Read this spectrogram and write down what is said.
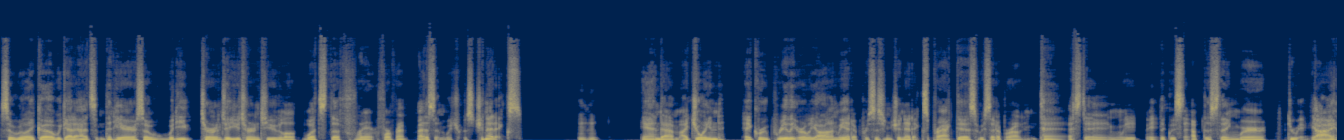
So we're like, oh, we got to add something here. So what do you turn to? You turn to what's the forefront medicine, which was genetics. Mm-hmm. And um, I joined a group really early on. We had a precision genetics practice. We set up our own testing. We basically set up this thing where through AI,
